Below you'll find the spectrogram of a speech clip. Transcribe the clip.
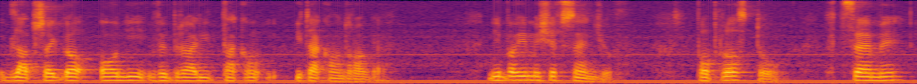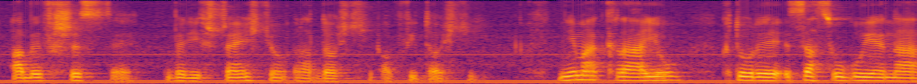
dlaczego oni wybrali taką i taką drogę. Nie bawimy się w sędziów. Po prostu chcemy, aby wszyscy byli w szczęściu, radości, obfitości. Nie ma kraju, który zasługuje na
